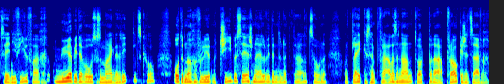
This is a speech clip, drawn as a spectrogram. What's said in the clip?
sehe ich vielfach Mühe bei Davos aus dem eigenen Drittel zu kommen. Oder nachher verliert man die Scheibe sehr schnell wieder in der neutralen Zone. Und die Lakers haben für alles eine Antwort parat. Die Frage ist jetzt einfach,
